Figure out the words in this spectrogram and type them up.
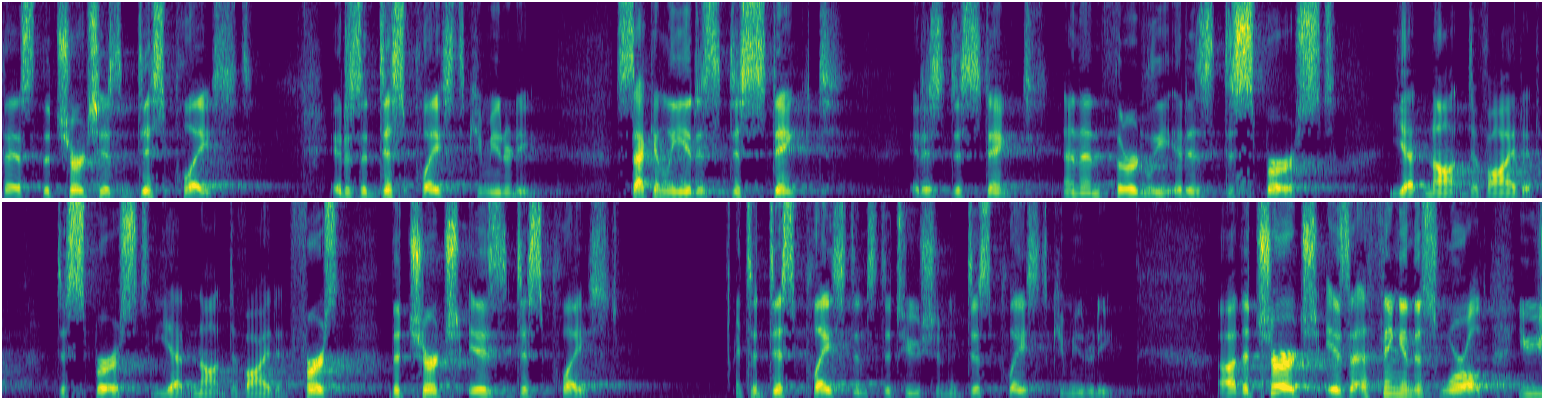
this the church is displaced, it is a displaced community. Secondly, it is distinct. It is distinct. And then thirdly, it is dispersed yet not divided. Dispersed, yet not divided. First, the church is displaced. It's a displaced institution, a displaced community. Uh, the church is a thing in this world. You,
